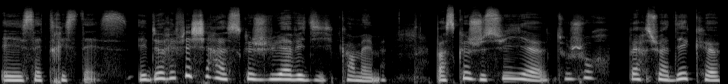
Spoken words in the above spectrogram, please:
et cette tristesse, et de réfléchir à ce que je lui avais dit quand même, parce que je suis toujours persuadée que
